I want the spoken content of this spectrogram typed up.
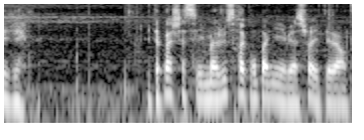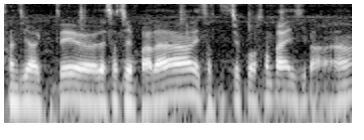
Ok. Il t'a pas chassé, il m'a juste raccompagné. Bien sûr, il était là en train de dire, écoutez, euh, la sortie est par là, les sorties de secours sont par ici, par là.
